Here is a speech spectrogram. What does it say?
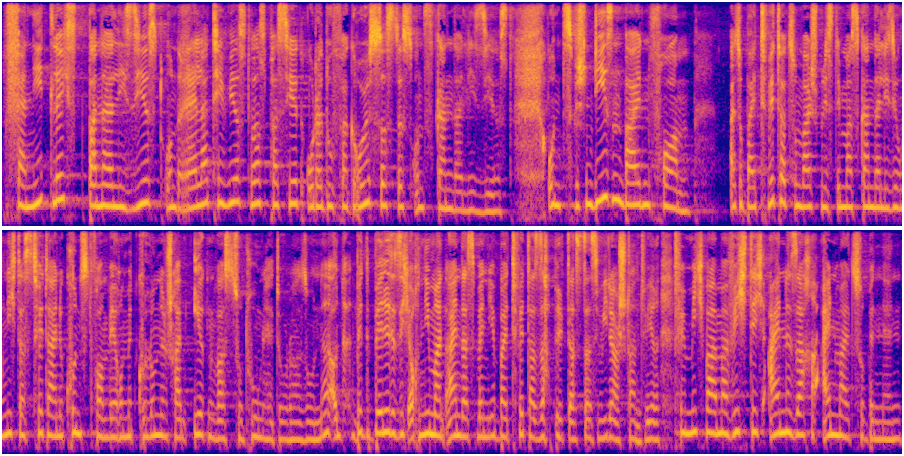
verniedlichst, banalisierst und relativierst, was passiert, oder du vergrößerst es und skandalisierst. Und zwischen diesen beiden Formen also bei Twitter zum Beispiel ist immer Skandalisierung nicht, dass Twitter eine Kunstform wäre und mit Kolumnen schreiben irgendwas zu tun hätte oder so. Ne? Und bitte bilde sich auch niemand ein, dass wenn ihr bei Twitter sappelt, dass das Widerstand wäre. Für mich war immer wichtig, eine Sache einmal zu benennen.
